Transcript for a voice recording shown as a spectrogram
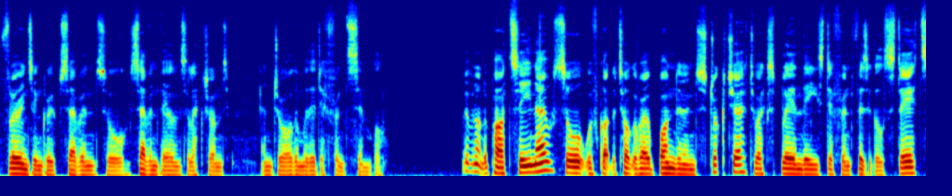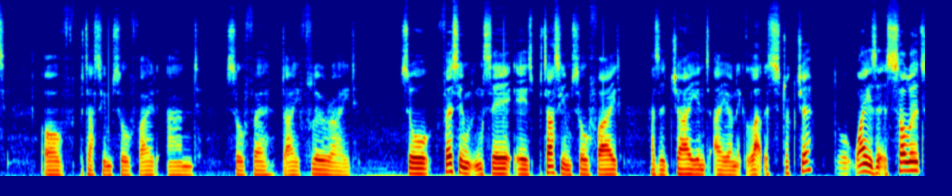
Fluorine's in group 7, so 7 valence electrons, and draw them with a different symbol. Moving on to part C now, so we've got to talk about bonding and structure to explain these different physical states of potassium sulfide and sulfur difluoride. So first thing we can say is potassium sulfide has a giant ionic lattice structure. So why is it a solid?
